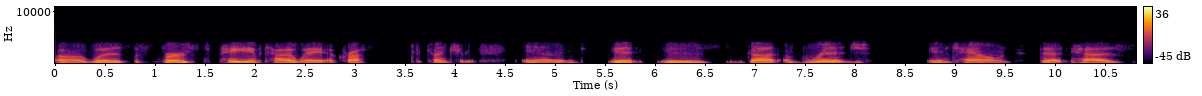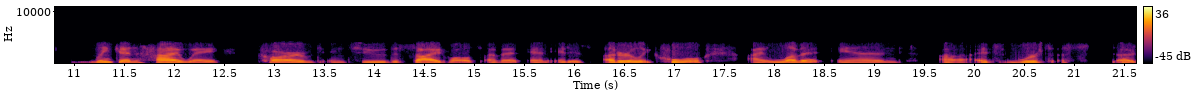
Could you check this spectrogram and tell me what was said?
uh, was the first paved highway across the country. And it is got a bridge in town that has Lincoln Highway carved into the sidewalls of it, and it is utterly cool. I love it, and uh, it's worth a, a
